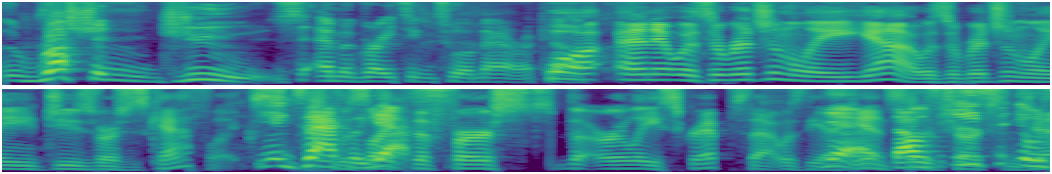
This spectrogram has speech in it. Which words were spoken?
Russian Jews emigrating to America. Well, and it was originally, yeah, it was originally Jews versus Catholics. Exactly, It was like yes. the first, the early scripts. That was the. Yeah, instead that was East. It was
